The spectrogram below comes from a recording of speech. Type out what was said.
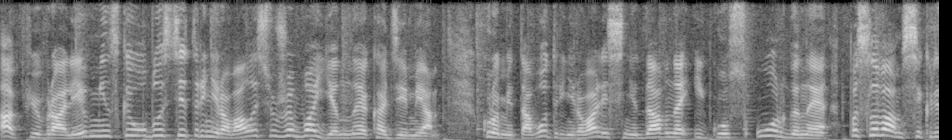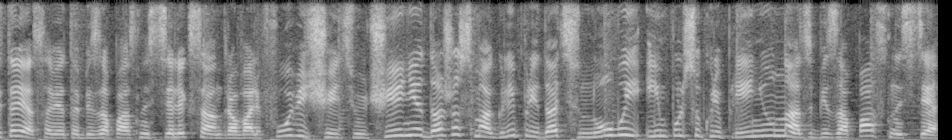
а в феврале в Минской области тренировалась уже военная академия. Кроме того, тренировались недавно и госорганы. По словам секретаря Совета безопасности Александра Вальфовича, эти учения даже смогли придать новый импульс укреплению нацбезопасности,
